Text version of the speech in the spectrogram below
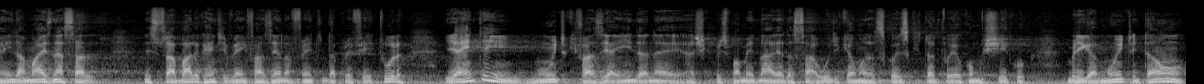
ainda mais nessa nesse trabalho que a gente vem fazendo à frente da prefeitura. E a gente tem muito que fazer ainda, né? Acho que principalmente na área da saúde, que é uma das coisas que tanto eu como o Chico briga muito. Então,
